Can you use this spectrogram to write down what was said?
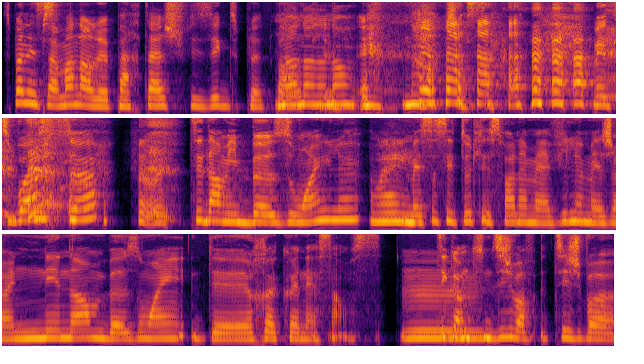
C'est pas nécessairement dans le partage physique du plat de Non, pâtes, non, non, non. non je sais. mais tu vois ça, tu sais, dans mes besoins, là, Ouais. mais ça, c'est toutes les sphères de ma vie, là, mais j'ai un énorme besoin de reconnaissance. Tu sais, comme tu me dis, je vais, tu sais, je vais,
